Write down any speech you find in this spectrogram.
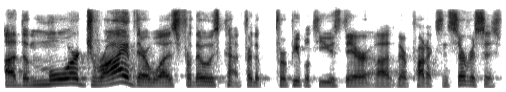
uh, the more drive there was for those for the for people to use their their products and services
